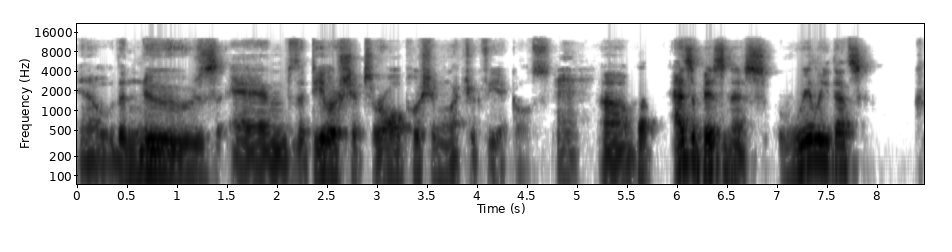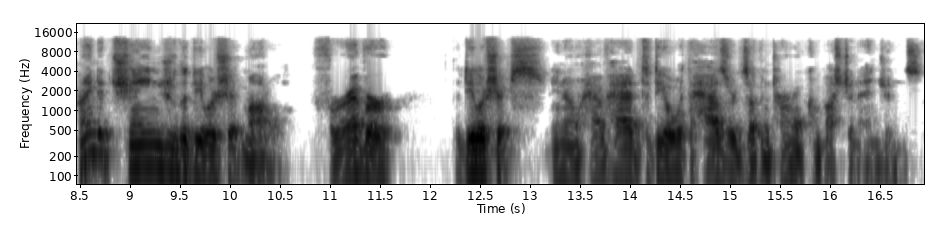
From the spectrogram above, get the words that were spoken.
You know, the news and the dealerships are all pushing electric vehicles. Mm-hmm. Uh, but as a business, really, that's kind of changed the dealership model forever the dealerships, you know, have had to deal with the hazards of internal combustion engines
